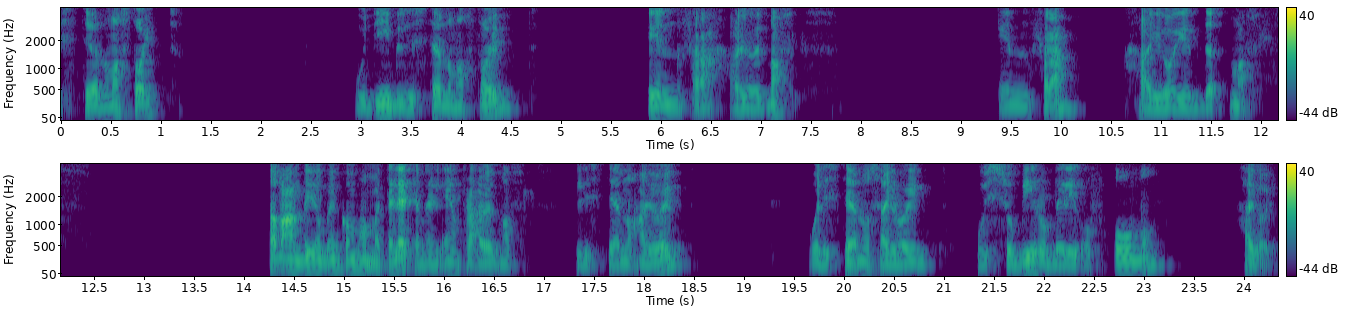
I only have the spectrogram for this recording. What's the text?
sternomastoid و deep لل sternomastoid infrahyoid muscles. Infrahyoid muscles. طبعا بيني وبينكم هم ثلاثة من ال infrahyoid muscles ال sternohyoid وال sternothyroid وال superior belly of omo hyoid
